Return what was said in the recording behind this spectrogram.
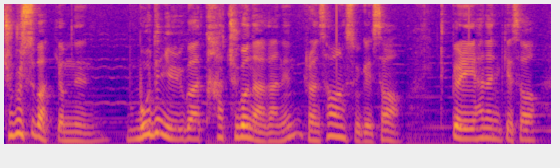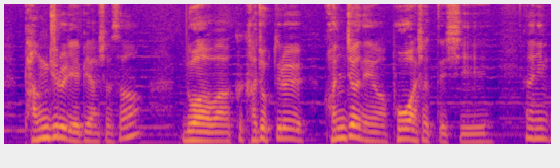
죽을 수밖에 없는 모든 인류가 다 죽어나가는 그런 상황 속에서 특별히 하나님께서 방주를 예비하셔서 노아와 그 가족들을 건져내어 보호하셨듯이 하나님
